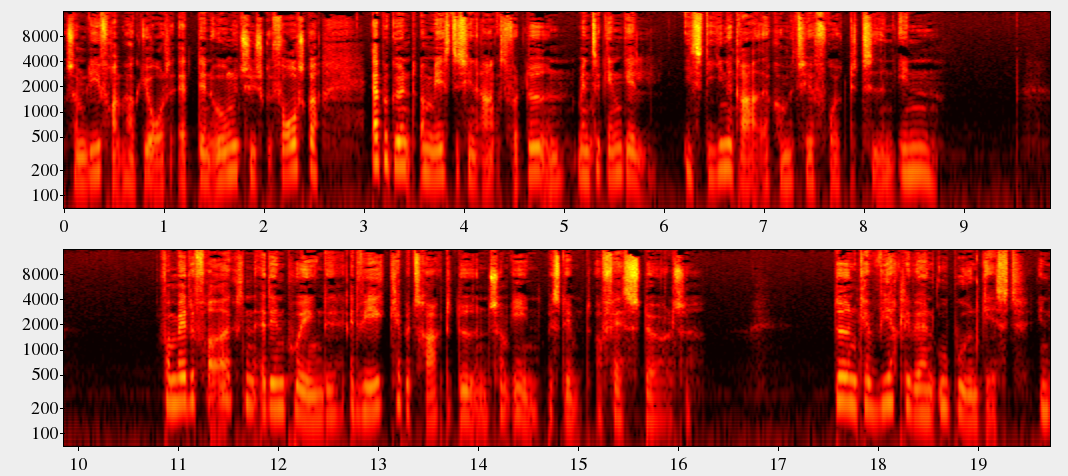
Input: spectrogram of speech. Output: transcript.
som ligefrem har gjort, at den unge tyske forsker er begyndt at miste sin angst for døden, men til gengæld i stigende grad er kommet til at frygte tiden inden. For Mette Frederiksen er det en pointe, at vi ikke kan betragte døden som en bestemt og fast størrelse. Døden kan virkelig være en ubuden gæst, en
